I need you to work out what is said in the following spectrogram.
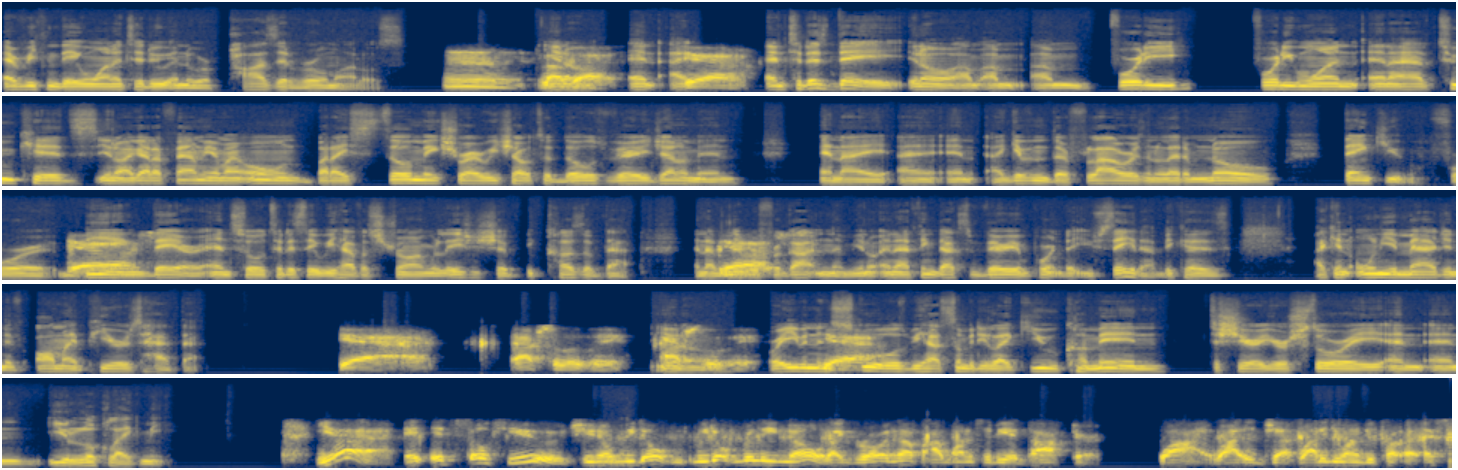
everything they wanted to do, and they were positive role models. Mm, love you know, that. and I, Yeah. and to this day, you know, I'm I'm I'm 40, 41, and I have two kids. You know, I got a family of my own, but I still make sure I reach out to those very gentlemen, and I, I and I give them their flowers and let them know thank you for being there. And so to this day, we have a strong relationship because of that, and I've never forgotten them. You know, and I think that's very important that you say that because I can only imagine if all my peers had that. Yeah. Absolutely. you know, Absolutely. or even in Yeah. schools we have somebody like you come in to share your story and and you look like me Yeah, it, it's so huge. You know, we don't we don't really know. Like growing up, I wanted to be a doctor. Why? Why did Jeff? Why did you want to be?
